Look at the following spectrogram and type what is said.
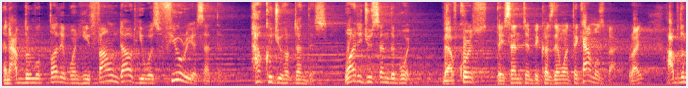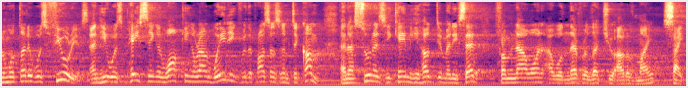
And Abdul Muttalib, when he found out, he was furious at them. How could you have done this? Why did you send the boy? Now, of course, they sent him because they want the camels back, right? Abdul Muttalib was furious and he was pacing and walking around waiting for the Prophet to come. And as soon as he came, he hugged him and he said, From now on, I will never let you out of my sight.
